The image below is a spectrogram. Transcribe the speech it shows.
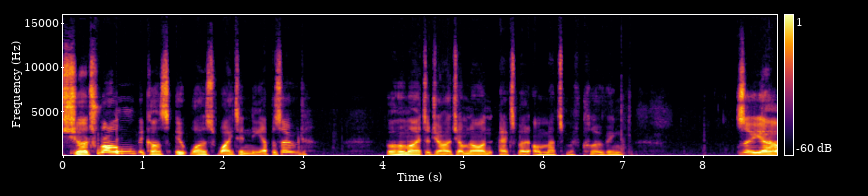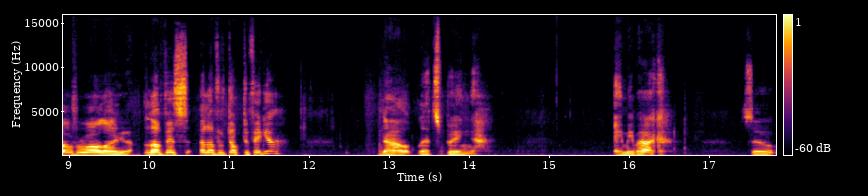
shirt wrong because it was white in the episode. But who am I to judge? I'm not an expert on Matt Smith clothing. So yeah, overall I love this I love of Doctor Figure. Now let's bring Amy back. So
